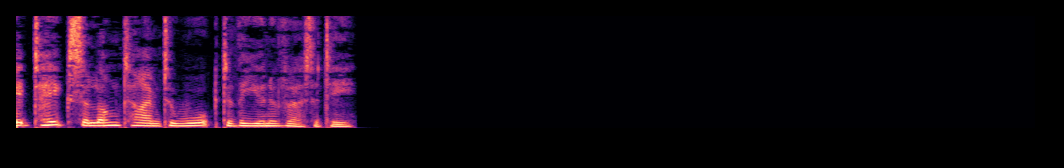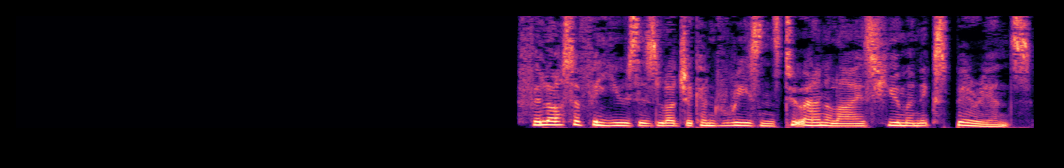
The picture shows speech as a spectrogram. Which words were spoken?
It takes a long time to walk to the university. Philosophy uses logic and reasons to analyze human experience.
